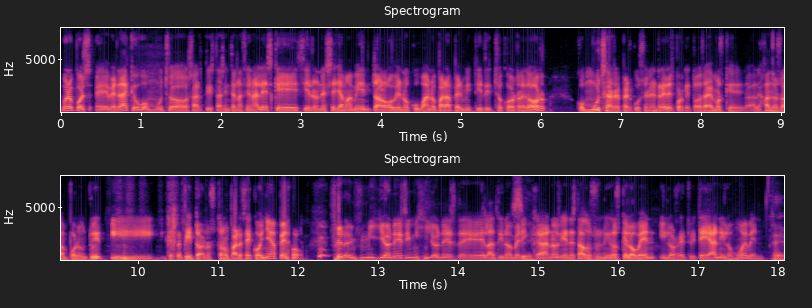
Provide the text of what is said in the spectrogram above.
Bueno, pues es verdad que hubo muchos artistas internacionales que hicieron ese llamamiento al gobierno cubano para permitir dicho corredor, con mucha repercusión en redes, porque todos sabemos que Alejandro Sanz pone un tuit y que repito, a nosotros nos parece coña, pero, pero hay millones y millones de latinoamericanos y en Estados Unidos que lo ven y lo retuitean y lo mueven. Sí,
